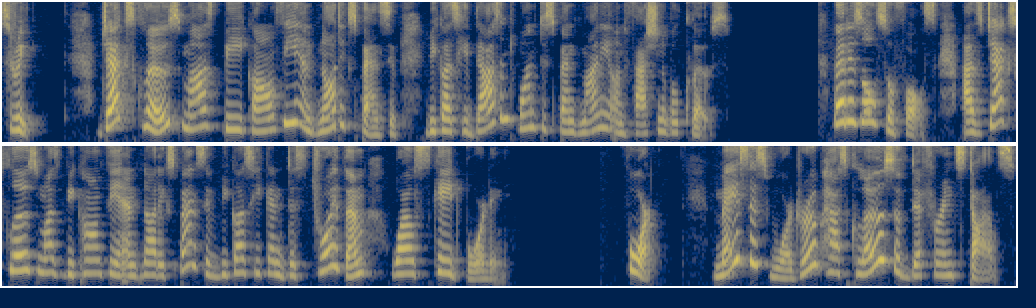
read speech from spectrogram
3. Jack's clothes must be comfy and not expensive because he doesn't want to spend money on fashionable clothes. That is also false, as Jack's clothes must be comfy and not expensive because he can destroy them while skateboarding. 4. Macy's wardrobe has clothes of different styles.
